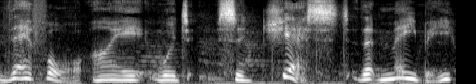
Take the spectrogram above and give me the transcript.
therefore, I would suggest that maybe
